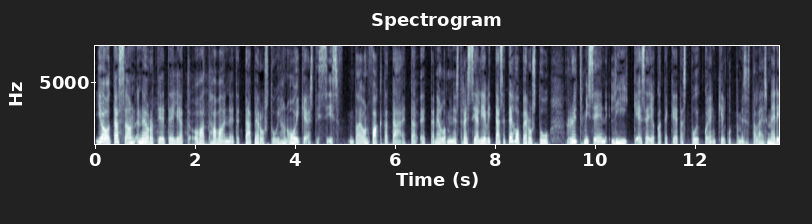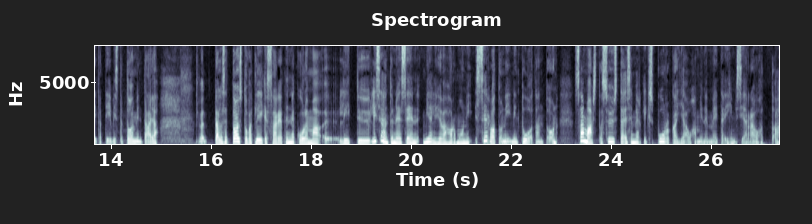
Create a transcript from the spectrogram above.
Joo, tässä on neurotieteilijät ovat havainneet, että tämä perustuu ihan oikeasti siis, tai on fakta tämä, että, että neulominen stressiä lievittää. Se teho perustuu rytmiseen liikkeeseen, joka tekee tästä puikkojen kilkuttamisesta lähes meditatiivista toimintaa. Ja tällaiset toistuvat liikesarjat, niin ne kuulemma liittyy lisääntyneeseen mielihyvähormoni serotoniinin tuotantoon. Samasta syystä esimerkiksi purkajauhaminen meitä ihmisiä rauhoittaa.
